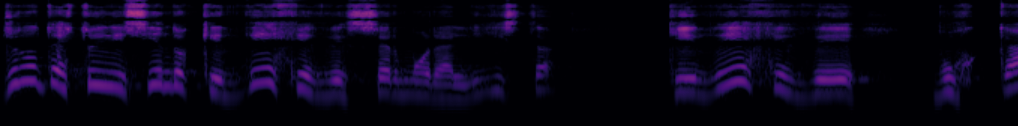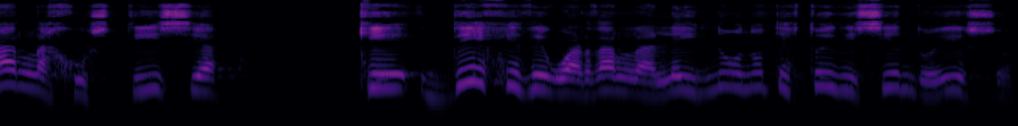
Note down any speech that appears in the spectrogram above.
Yo no te estoy diciendo que dejes de ser moralista, que dejes de buscar la justicia, que dejes de guardar la ley. No, no te estoy diciendo eso.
